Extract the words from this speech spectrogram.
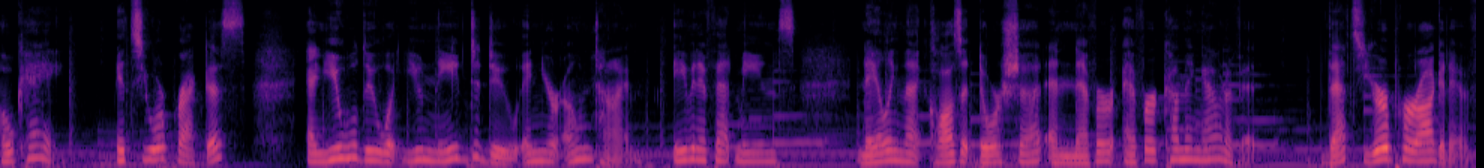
okay. It's your practice, and you will do what you need to do in your own time, even if that means nailing that closet door shut and never ever coming out of it. That's your prerogative,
